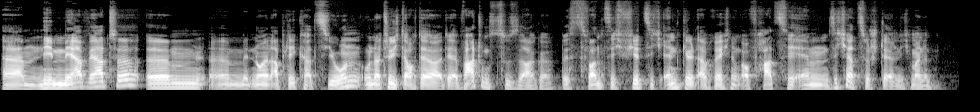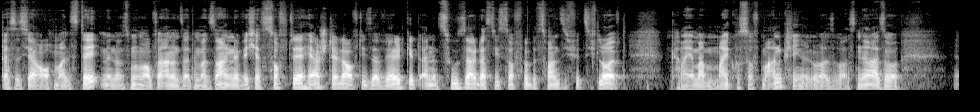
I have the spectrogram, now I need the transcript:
ähm, neben Mehrwerte ähm, äh, mit neuen Applikationen und natürlich auch der, der Wartungszusage bis 2040 Entgeltabrechnung auf HCM sicherzustellen. Ich meine, das ist ja auch mal ein Statement, das muss man auf der anderen Seite mal sagen. Ne? Welcher Softwarehersteller auf dieser Welt gibt eine Zusage, dass die Software bis 2040 läuft? Kann man ja mal Microsoft mal anklingeln oder sowas. Ne? Also, äh,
